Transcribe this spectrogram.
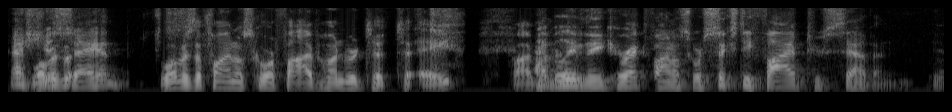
that's What was sad. What was the final score? 500 to, to eight. 500? I believe the correct final score 65 to 7. Yeah.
